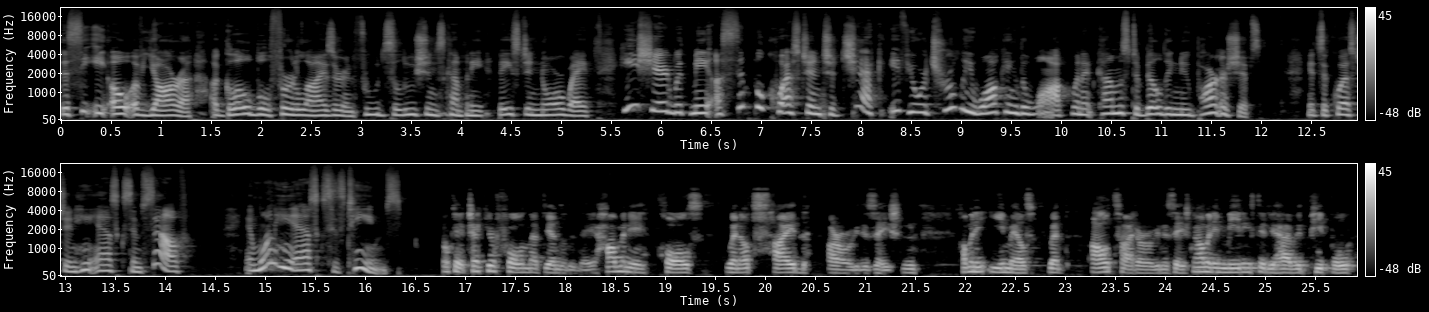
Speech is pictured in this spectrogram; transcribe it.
the CEO of Yara, a global fertilizer and food solutions company based in Norway. He shared with me a simple question to check if you're truly walking the walk when it comes to building new partnerships. It's a question he asks himself and one he asks his teams. Okay, check your phone at the end of the day. How many calls went outside our organization? How many emails went outside our organization? How many meetings did you have with people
